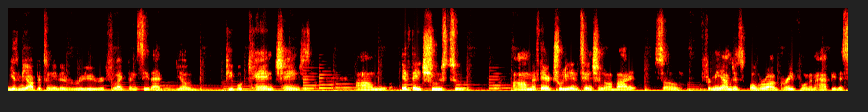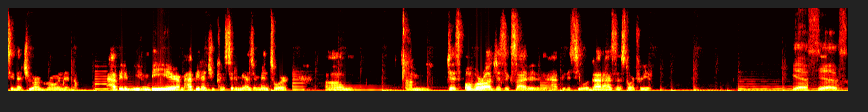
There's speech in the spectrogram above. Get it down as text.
gives me opportunity to really reflect and see that yo people can change um, if they choose to um, if they're truly intentional about it. So for me i'm just overall grateful and happy to see that you are growing and i'm happy to even be here. I'm happy that you consider me as your mentor. Um, i'm just overall just excited and happy to see what god has in store for you Yes, yes.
